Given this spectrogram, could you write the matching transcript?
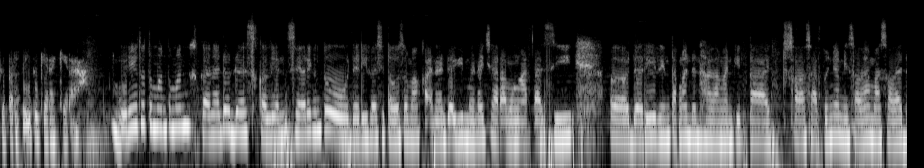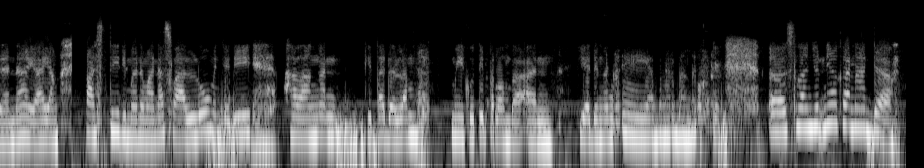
seperti itu kira-kira. Jadi itu teman-teman Kak Nada udah sekalian sharing tuh udah dikasih tahu sama Kak Nada gimana cara mengatasi uh, dari rintangan dan halangan kita. Salah satunya misalnya masalah dana ya yang pasti di mana-mana selalu menjadi halangan kita dalam mengikuti perlombaan. Ya dengan Iya, benar banget. Oke. Okay. Uh, eh, selanjutnya Kak Nada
